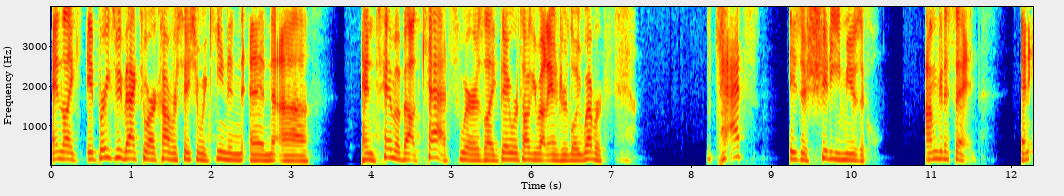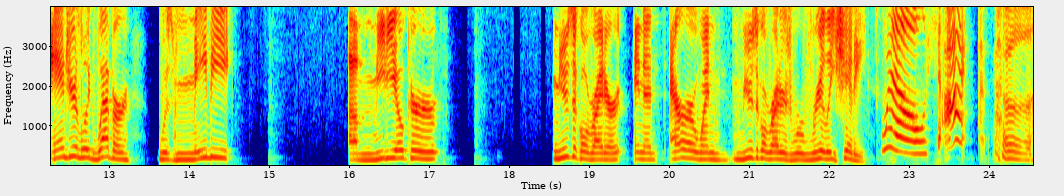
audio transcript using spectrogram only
and like it brings me back to our conversation with Keenan and uh and Tim about Cats, whereas like they were talking about Andrew Lloyd Webber. Cats is a shitty musical. I'm gonna say it. And Andrew Lloyd Webber was maybe a mediocre musical writer in an era when musical writers were really shitty. Well, I ugh,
